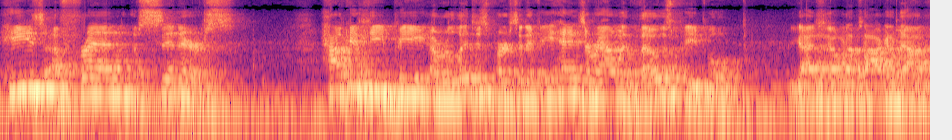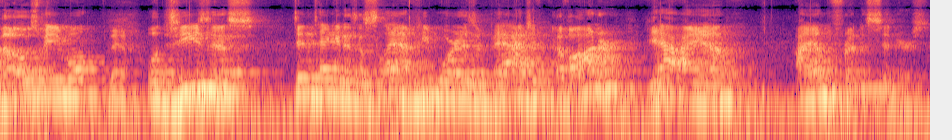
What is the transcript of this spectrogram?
He's a friend of sinners. How could he be a religious person if he hangs around with those people? You guys know what I'm talking about? Those people? Yeah. Well, Jesus didn't take it as a slam, he wore it as a badge of, of honor. Yeah, I am. I am a friend of sinners.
